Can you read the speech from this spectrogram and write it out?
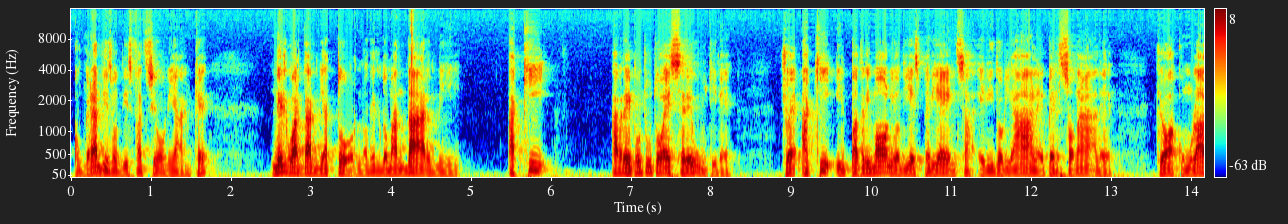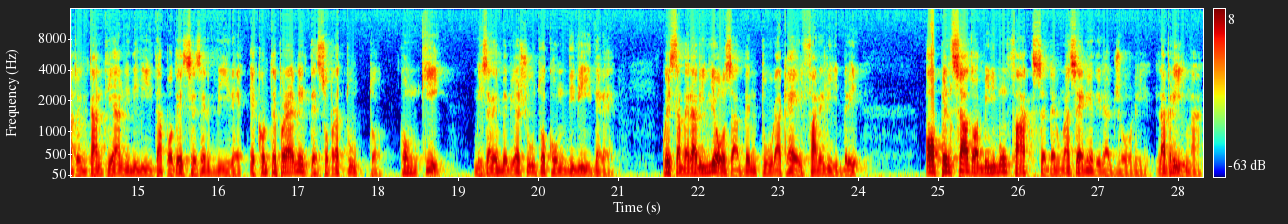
con grandi soddisfazioni anche, nel guardarmi attorno, nel domandarmi a chi avrei potuto essere utile cioè a chi il patrimonio di esperienza editoriale, personale, che ho accumulato in tanti anni di vita potesse servire e contemporaneamente soprattutto con chi mi sarebbe piaciuto condividere questa meravigliosa avventura che è il fare libri, ho pensato a Minimum Fax per una serie di ragioni. La prima,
